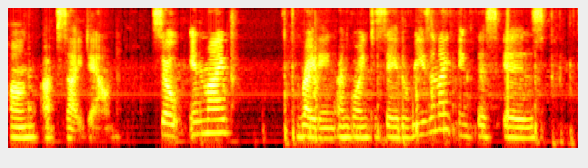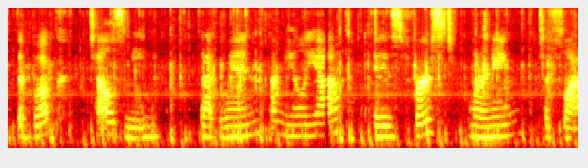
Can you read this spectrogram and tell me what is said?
hung upside down. So, in my writing, I'm going to say the reason I think this is the book tells me that when Amelia is first learning to fly,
